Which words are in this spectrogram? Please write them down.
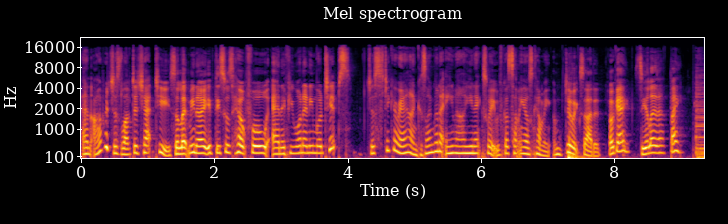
and I would just love to chat to you. So let me know if this was helpful, and if you want any more tips, just stick around because I'm going to email you next week. We've got something else coming. I'm too excited. Okay, see you later. Bye.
